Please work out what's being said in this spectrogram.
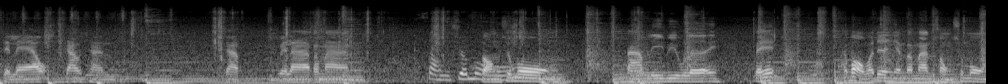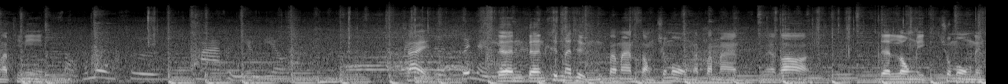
เสร็จแล้ว 9 ชั้นกับ เวลาประมาณ สองชั่วโมง2 ชั่วโมง ตามรีวิวเลย เป๊ะเขาบอกว่าเดินกันประมาณ 2 ชั่วโมงครับที่นี่ สองชั่วโมงคือมาถึงอย่างเดียวใช่ เดินขึ้นอย่างเดียวเดินนะเดินขึ้นมาถึงประมาณ 2 ชั่วโมงครับประมาณ แล้วก็เดินลงอีกชั่วโมงหนึ่ง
